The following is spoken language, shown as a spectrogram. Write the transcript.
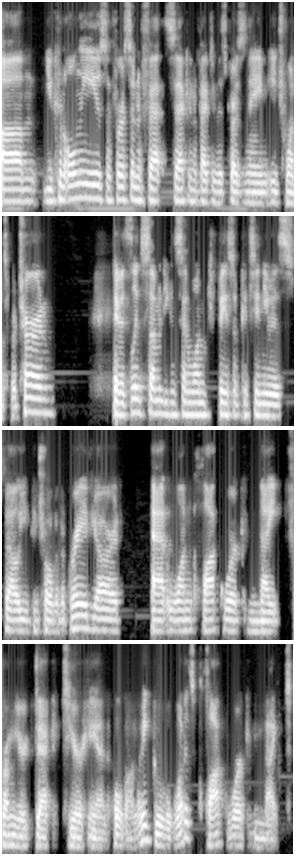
Um, you can only use the first and effect, second effect of this card's name each once per turn. If it's linked summoned, you can send one face of continuous spell you control to the graveyard. At one Clockwork Night from your deck to your hand. Hold on, let me Google what is Clockwork Night.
